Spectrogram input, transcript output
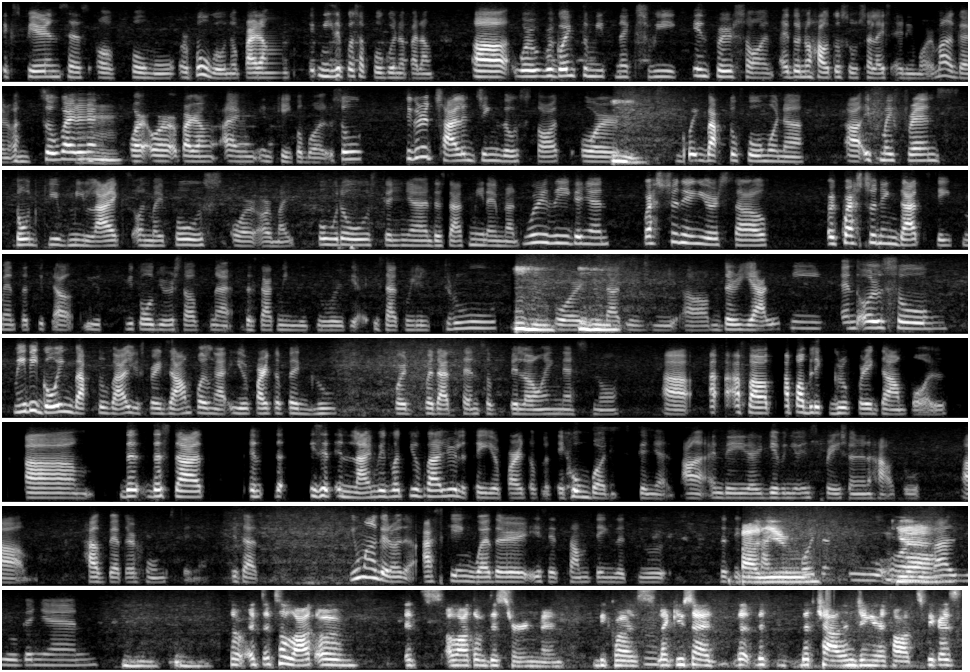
experiences of FOMO or FOGO, no? Parang, inisip ko sa FOGO na parang, uh, we're, we're going to meet next week in person. I don't know how to socialize anymore. Mga ganon. So, parang, mm. or, or parang I'm incapable. So, siguro challenging those thoughts or mm. going back to FOMO na uh, if my friends don't give me likes on my posts or or my photos, ganyan, does that mean I'm not worthy, ganyan? Questioning yourself or questioning that statement that you tell you you told yourself na does that mean that you're worthy? Is that really true? Mm-hmm. Or mm-hmm. is that really um, the reality? And also maybe going back to values. For example, nga, you're part of a group for for that sense of belongingness no uh, a, a, a public group for example um the, does that in, the, is it in line with what you value let's say you're part of let's say homebodies ganyan uh, and they are giving you inspiration on how to um have better homes ganyan is that yung mga ganun, asking whether is it something that you that value important to or yeah. value ganyan mm-hmm. mm-hmm. so it's it's a lot of it's a lot of discernment because mm-hmm. like you said the, the, the challenging your thoughts because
